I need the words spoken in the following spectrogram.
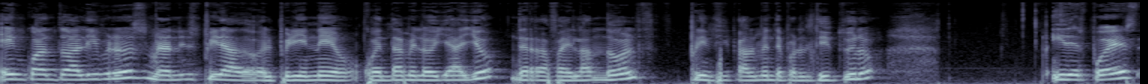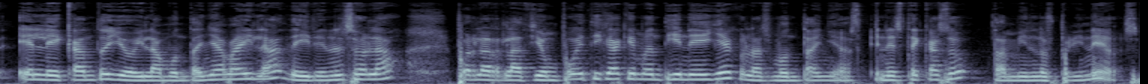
En cuanto a libros, me han inspirado El Pirineo, Cuéntamelo Yayo, de Rafael Andolz, principalmente por el título, y después el de Canto yo y la montaña baila de Irene Sola por la relación poética que mantiene ella con las montañas, en este caso también los Pirineos.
